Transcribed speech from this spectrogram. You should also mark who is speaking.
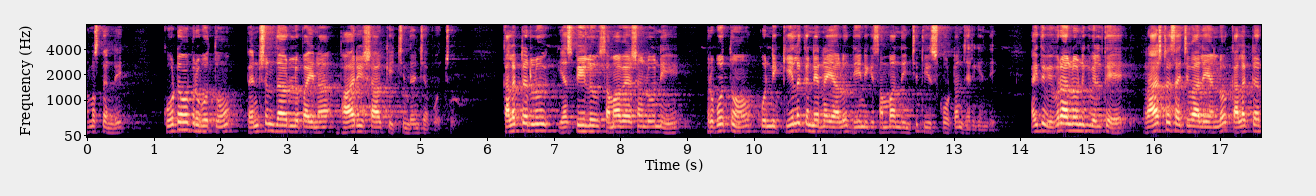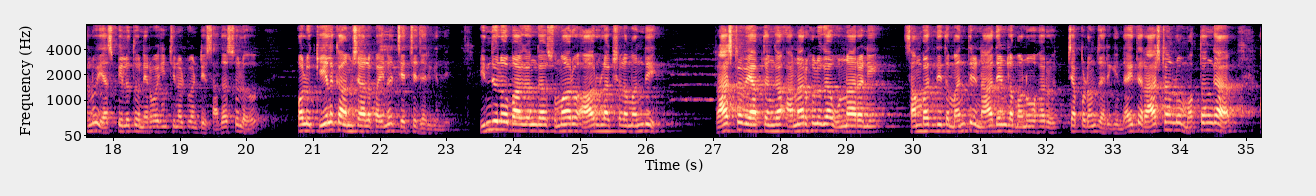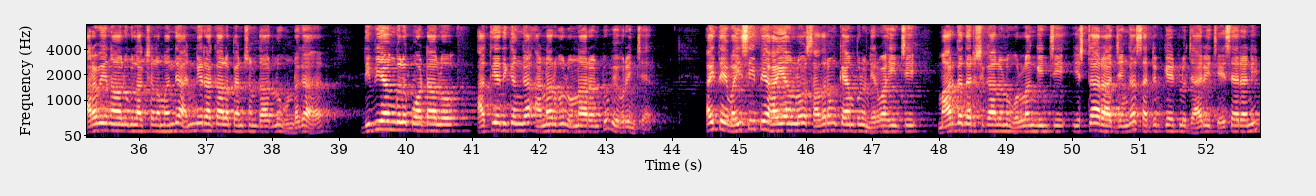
Speaker 1: నమస్తే అండి. కూటమి ప్రభుత్వం పెన్షన్దారులపైన భారీ షాక్ ఇచ్చిందని చెప్పవచ్చు. కలెక్టర్లు ఎస్పీలు సమావేశంలోని ప్రభుత్వం కొన్ని కీలక నిర్ణయాలు దీనికి సంబంధించి తీసుకోవటం జరిగింది. అయితే వివరాల్లోనికి వెళ్తే రాష్ట్ర సచివాలయంలో కలెక్టర్లు ఎస్పీలతో నిర్వహించినటువంటి సదస్సులో పలు కీలక అంశాలపైన చర్చ జరిగింది. ఇందులో భాగంగా సుమారు ఆరు లక్షల మంది రాష్ట్ర వ్యాప్తంగా అనర్హులుగా ఉన్నారని సంబంధిత మంత్రి నాదెండ్ల మనోహర్ చెప్పడం జరిగింది. అయితే రాష్ట్రంలో మొత్తంగా అరవై నాలుగు లక్షల మంది అన్ని రకాల పెన్షన్దారులు ఉండగా దివ్యాంగుల కోటాలో అత్యధికంగా అనర్హులు ఉన్నారంటూ వివరించారు. అయితే వైసీపీ హయాంలో సదరం క్యాంపులు నిర్వహించి మార్గదర్శకాలను ఉల్లంఘించి ఇష్టారాజ్యంగా సర్టిఫికేట్లు జారీ చేశారని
